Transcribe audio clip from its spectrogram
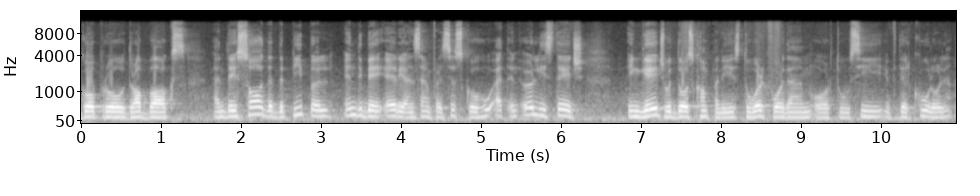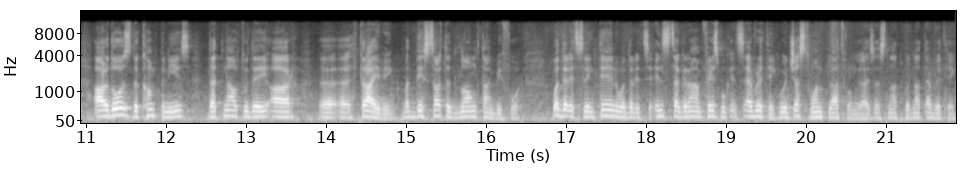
GoPro, Dropbox, and they saw that the people in the Bay Area in San Francisco who at an early stage engage with those companies to work for them or to see if they're cool or are those the companies that now today are uh, uh, thriving? But they started long time before. Whether it's linkedin whether it's instagram facebook it's everything. We're just one platform guys. It's not we're not everything.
